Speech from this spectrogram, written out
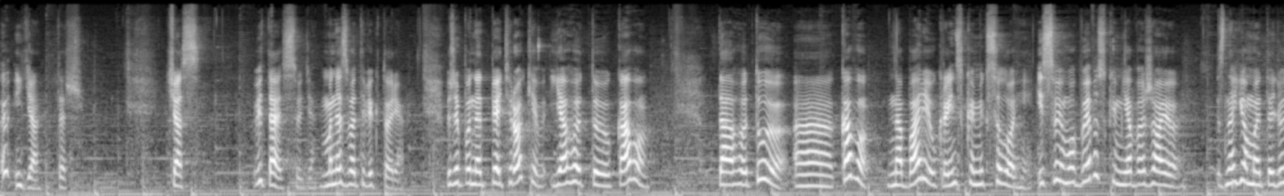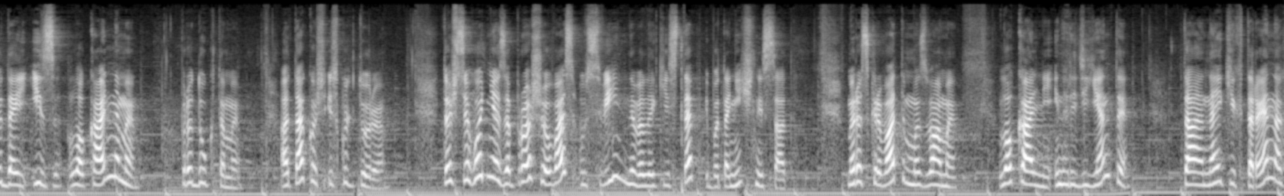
Ну, і я теж. Час. Вітаю, судді. Мене звати Вікторія. Вже понад 5 років я готую каву та готую е, каву на барі української міксології. І своїм обов'язком я вважаю знайомити людей із локальними продуктами, а також із культурою. Тож сьогодні я запрошую вас у свій невеликий степ і ботанічний сад. Ми розкриватимемо з вами локальні інгредієнти та на яких теренах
